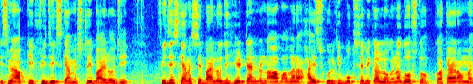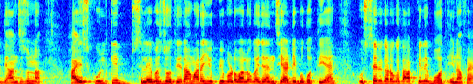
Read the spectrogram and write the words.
इसमें आपकी physics chemistry biology physics chemistry biology hit and run आप अगर हाई स्कूल की बुक से भी कर लोगे ना दोस्तों, क्या कह रहा हूँ मैं? ध्यान से सुनना। हाई स्कूल की सिलेबस जो होती है ना हमारे यूपी बोर्ड वालों का, जो एन बुक होती है, उससे भी करोगे तो आपके लिए बहुत इनफ है।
